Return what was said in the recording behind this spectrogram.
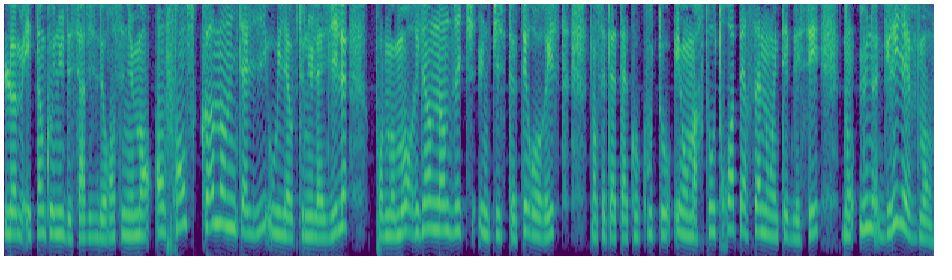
L'homme est inconnu des services de renseignement en France comme en Italie où il a obtenu l'asile. Pour le moment, rien n'indique une piste terroriste. Dans cette attaque au couteau et au marteau, trois personnes ont été blessées, dont une grièvement.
